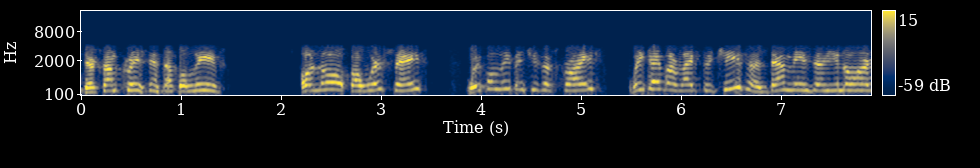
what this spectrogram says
There's some Christians that believe, oh no, but we're safe. We believe in Jesus Christ. We gave our life to Jesus. That means that, you know, our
